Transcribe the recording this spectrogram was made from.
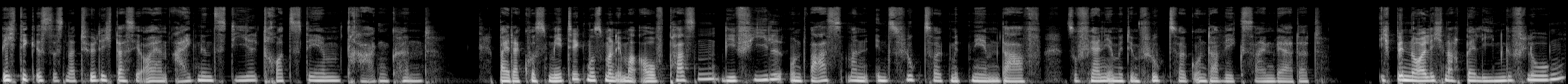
Wichtig ist es natürlich, dass ihr euren eigenen Stil trotzdem tragen könnt. Bei der Kosmetik muss man immer aufpassen, wie viel und was man ins Flugzeug mitnehmen darf, sofern ihr mit dem Flugzeug unterwegs sein werdet. Ich bin neulich nach Berlin geflogen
